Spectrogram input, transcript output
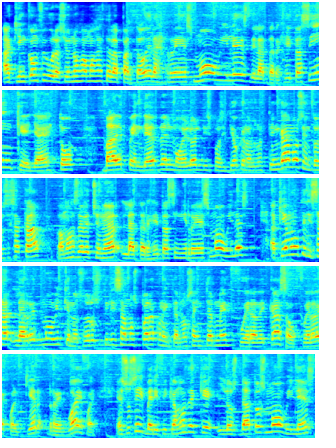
Aquí en configuración nos vamos hasta el apartado de las redes móviles, de la tarjeta SIM, que ya esto va a depender del modelo del dispositivo que nosotros tengamos. Entonces acá vamos a seleccionar la tarjeta SIM y redes móviles. Aquí vamos a utilizar la red móvil que nosotros utilizamos para conectarnos a internet fuera de casa o fuera de cualquier red Wi-Fi. Eso sí, verificamos de que los datos móviles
